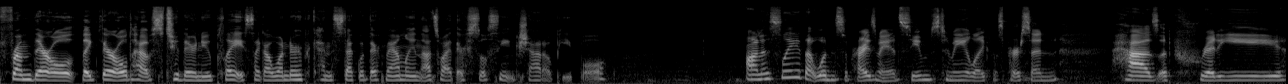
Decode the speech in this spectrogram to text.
from their old like their old house to their new place. Like I wonder if it kind of stuck with their family and that's why they're still seeing shadow people. Honestly, that wouldn't surprise me. It seems to me like this person has a pretty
